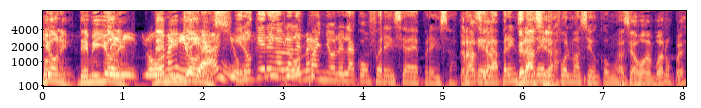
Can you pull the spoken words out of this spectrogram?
millones, de millones, de millones y millones. años. Y no quieren hablar Millones. español en la conferencia de prensa. Para Gracias. que la prensa Gracias. la información como es. Gracias, joven. Bueno, pues,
